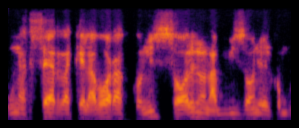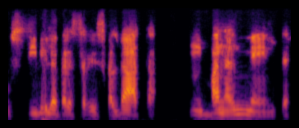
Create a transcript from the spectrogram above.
Una serra che lavora con il sole non ha bisogno del combustibile per essere riscaldata, banalmente.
